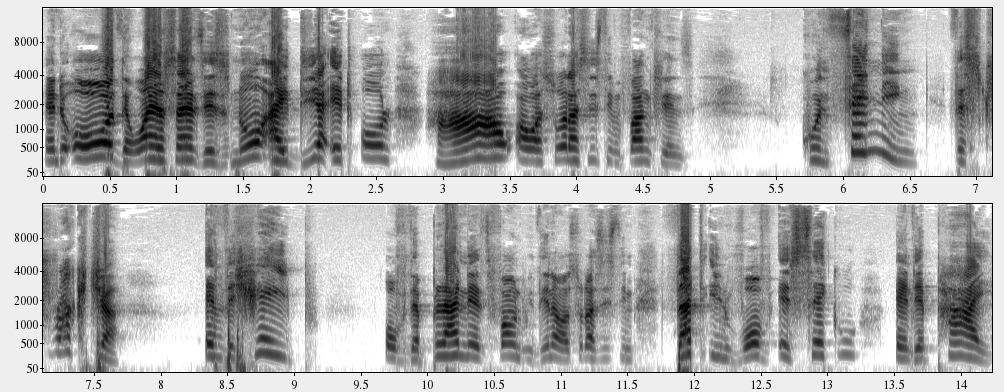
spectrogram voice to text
And all the while science has no idea at all how our solar system functions concerning the structure and the shape of the planets found within our solar system that involve a circle and a pie.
